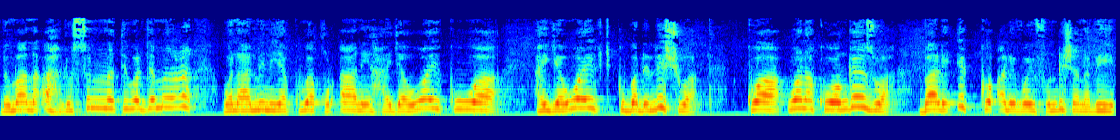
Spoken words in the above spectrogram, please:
Ndio maana ahlu sunnati wal jamaa wanaamini ya kuwa Qur'ani haijawahi kuwa haijawahi kubadilishwa kwa wala kuongezwa bali iko alivyoifundisha nabii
